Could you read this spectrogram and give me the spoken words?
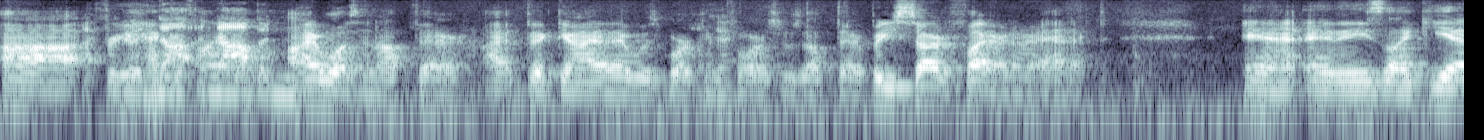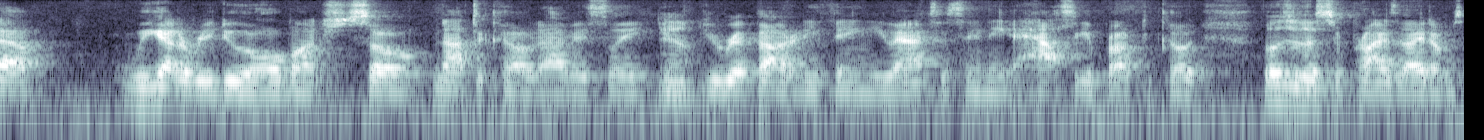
Uh, I forget, knob- I I wasn't up there. I, the guy that was working Okay. for us was up there, but he started a fire in our attic, and, and he's like, "Yeah, we got to redo a whole bunch." So not to code, obviously. You, Yeah. you rip out anything, you access anything, it has to get brought up to code. Those are the surprise items.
